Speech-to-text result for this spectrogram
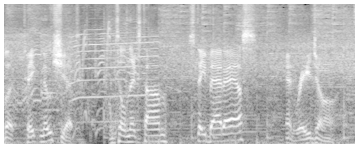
but take no shit. Until next time, Stay badass and rage on.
